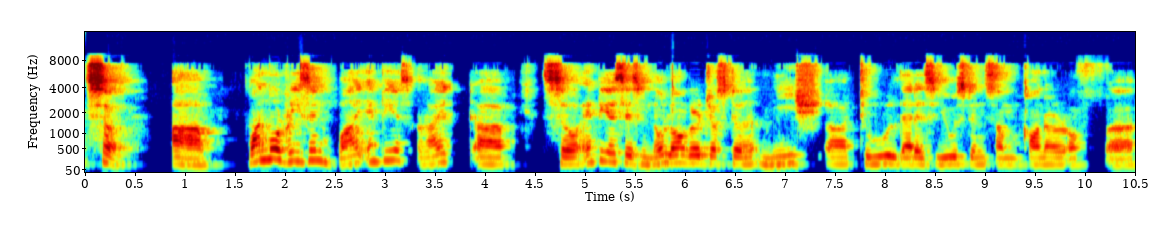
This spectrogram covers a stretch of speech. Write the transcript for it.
so uh, one more reason why MPS, right? Uh, so MPS is no longer just a niche uh, tool that is used in some corner of uh,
